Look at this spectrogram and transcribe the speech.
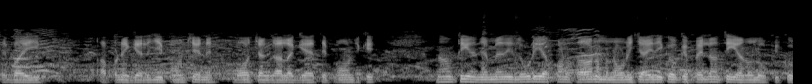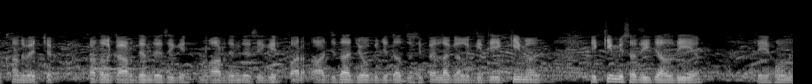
ਤੇ ਬਾਈ ਆਪਣੇ ਗਿੱਲ ਜੀ ਪਹੁੰਚੇ ਨੇ, ਬਹੁਤ ਚੰਗਾ ਲੱਗਿਆ ਇੱਥੇ ਪਹੁੰਚ ਕੇ। ਨਾਮ ਧੀਆਂ ਜੰਮਿਆਂ ਦੀ ਲੋਹੜੀ ਆਪਾਂ ਨੂੰ ਸਾਰਿਆਂ ਨੂੰ ਮਨਾਉਣੀ ਚਾਹੀਦੀ, ਕਿਉਂਕਿ ਪਹਿਲਾਂ ਧੀਆਂ ਨੂੰ ਲੋਕੀ ਕੁੱਖਾਂ ਦੇ ਵਿੱਚ ਕਤਲ ਕਰ ਦਿੰਦੇ ਸੀਗੇ, ਮਾਰ ਦਿੰਦੇ ਸੀਗੇ। ਪਰ ਅੱਜ ਦਾ ਯੁੱਗ, ਜਿੱਦਾਂ ਤੁਸੀਂ ਪਹਿਲਾਂ ਗੱਲ ਕੀਤੀ 21ਵਾਂ 21ਵੀਂ ਸਦੀ ਚੱਲਦੀ ਆ, ਤੇ ਹੁਣ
